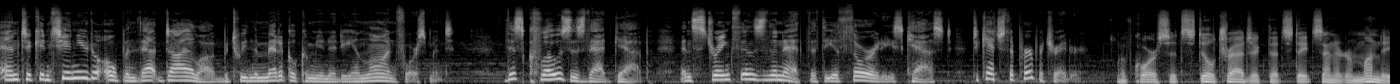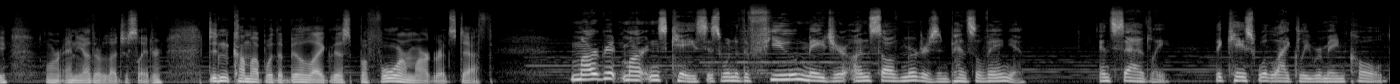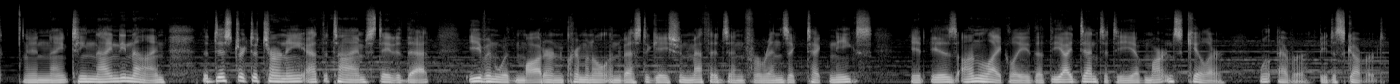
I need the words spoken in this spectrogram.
And to continue to open that dialogue between the medical community and law enforcement. This closes that gap and strengthens the net that the authorities cast to catch the perpetrator. Of course, it's still tragic that State Senator Mundy, or any other legislator, didn't come up with a bill like this before Margaret's death. Margaret Martin's case is one of the few major unsolved murders in Pennsylvania. And sadly, the case will likely remain cold. In 1999, the district attorney at the time stated that, even with modern criminal investigation methods and forensic techniques, it is unlikely that the identity of Martin's killer will ever be discovered.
